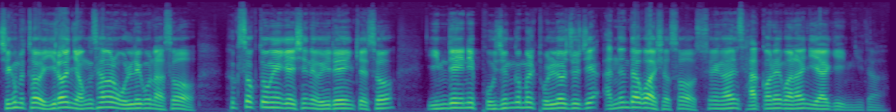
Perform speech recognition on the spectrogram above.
지금부터 이런 영상을 올리고 나서 흑석동에 계신 의뢰인께서 임대인이 보증금을 돌려주지 않는다고 하셔서 수행한 사건에 관한 이야기입니다.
